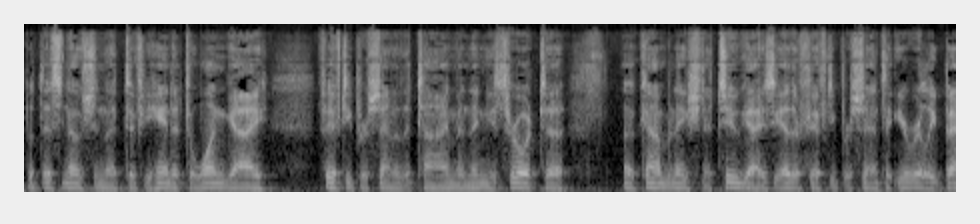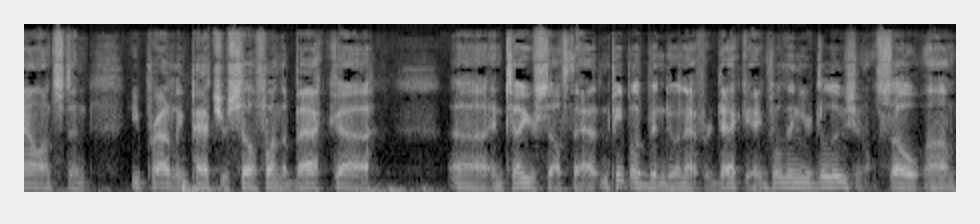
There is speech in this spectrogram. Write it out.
But this notion that if you hand it to one guy 50% of the time, and then you throw it to a combination of two guys, the other 50%, that you're really balanced and you proudly pat yourself on the back uh, uh, and tell yourself that. And people have been doing that for decades. Well, then you're delusional. So, um,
